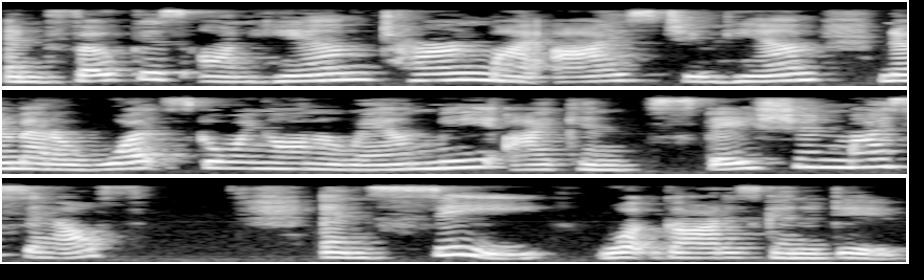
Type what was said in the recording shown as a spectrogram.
and focus on Him, turn my eyes to Him. No matter what's going on around me, I can station myself and see what God is going to do.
